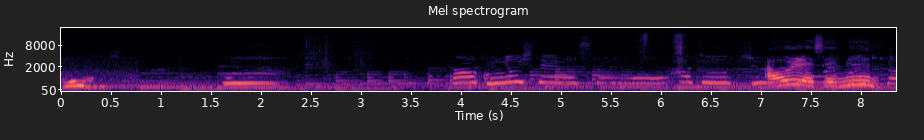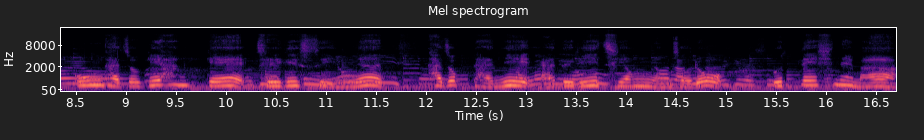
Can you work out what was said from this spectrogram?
뭐냐? 아울렛에는 온 가족이 함께 즐길 수 있는 가족 단위 나들이 지역 명소로 롯데 시네마,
